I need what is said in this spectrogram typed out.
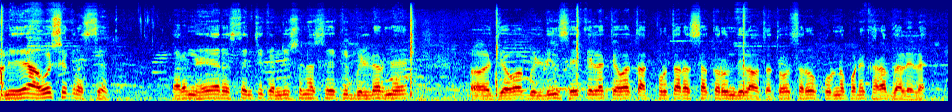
आणि हे आवश्यक रस्ते आहेत. कारण हे रस्त्यांची कंडिशन अशी आहे की बिल्डरने जेव्हा बिल्डिंग्स हे केल्या तेव्हा तात्पुरता रस्ता करून दिला होता. तो सर्व पूर्णपणे खराब झालेला आहे.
